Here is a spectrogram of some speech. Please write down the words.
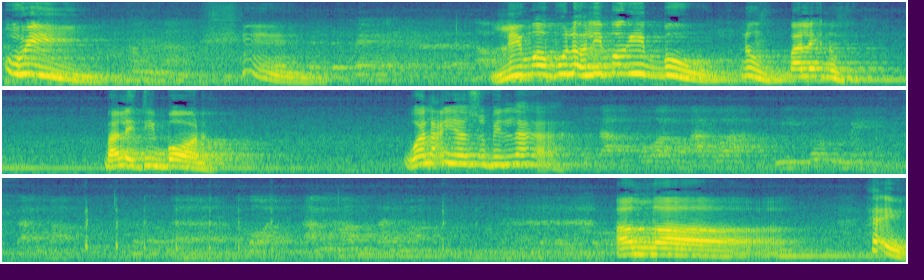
Ui. Hmm. Lima puluh lima ribu. Nu balik nu. Balik tiba nu. Walaiyazubillah Allah Hei.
